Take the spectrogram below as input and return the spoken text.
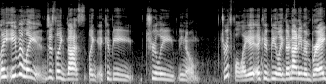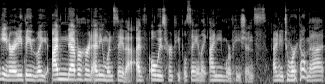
Like even like just like not like it could be truly you know truthful. Like it, it could be like they're not even bragging or anything. Like i've never heard anyone say that. I've always heard people saying like i need more patience. I need to work on that.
